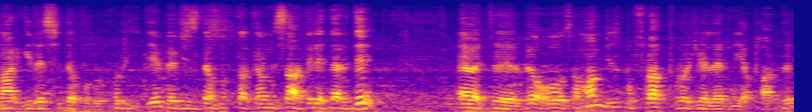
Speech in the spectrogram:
nargilesi de bulunur idi ve bizde mutlaka misafir ederdi. Evet e, ve o zaman biz bu Fırat projelerini yapardık.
